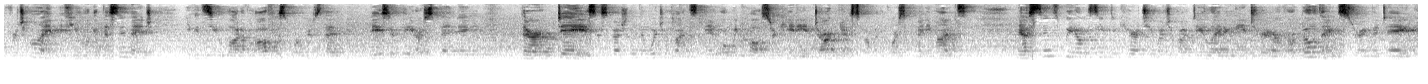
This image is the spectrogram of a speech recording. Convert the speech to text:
over time. If you look at this image, you can see a lot of office workers that basically are spending their days, especially in the winter months, in what we call circadian darkness over the course of many months. Now, since we don't seem to care too much about daylighting the interior of our buildings during the day,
